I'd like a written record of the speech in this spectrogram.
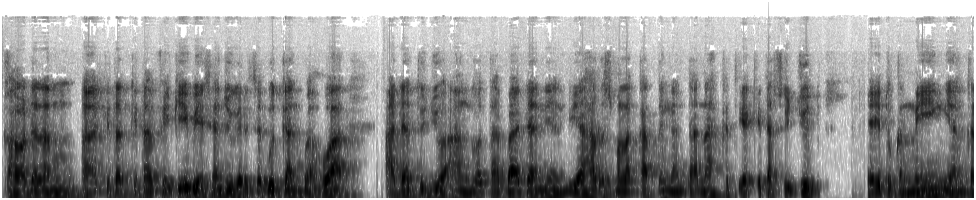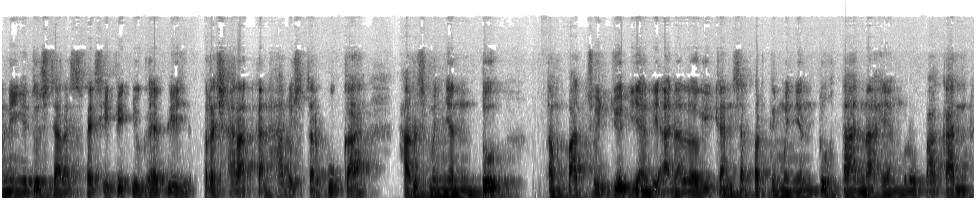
Kalau dalam uh, kitab-kitab fikih biasanya juga disebutkan bahwa ada tujuh anggota badan yang dia harus melekat dengan tanah ketika kita sujud, yaitu kening. Yang kening itu secara spesifik juga dipersyaratkan harus terbuka, harus menyentuh tempat sujud yang dianalogikan seperti menyentuh tanah yang merupakan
